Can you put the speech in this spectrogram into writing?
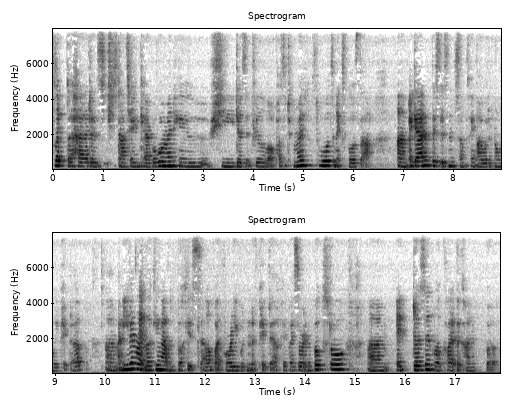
flipped her head as she's now taking care of a woman who she doesn't feel a lot of positive emotions towards and explores that. Um, again, this isn't something I would have normally picked up. Um, and even like looking at the book itself, I probably wouldn't have picked it up if I saw it in the bookstore. Um, it doesn't look like the kind of book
